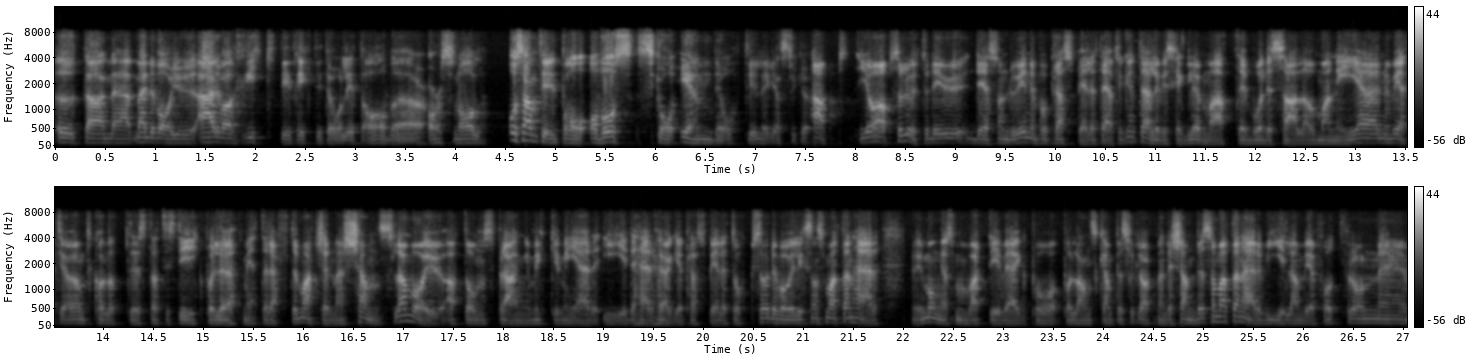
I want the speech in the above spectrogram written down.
Utan, eh, men det var ju, äh, det var riktigt, riktigt dåligt av eh, Arsenal och samtidigt bra av oss ska ändå tilläggas tycker jag. Ja absolut och det är ju det som du är inne på pressspelet. Jag tycker inte heller vi ska glömma att eh, både Salah och Mané, nu vet jag, jag har inte kollat eh, statistik på löpmeter efter matchen men känslan var ju att de sprang mycket mer i det här höga pressspelet också. Det var ju liksom som att den här, nu är det många som har varit iväg på, på landskamper såklart men det kändes som att den här vilan vi har fått från eh,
